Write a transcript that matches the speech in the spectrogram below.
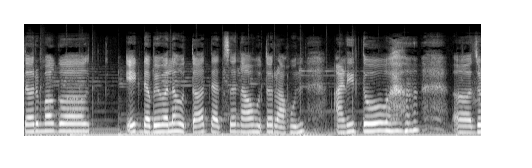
तर मग एक डबेवाला होता त्याचं नाव होतं राहुल. आणि तो जो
